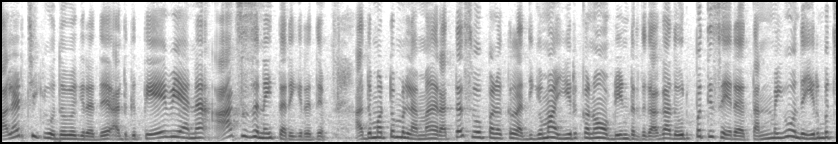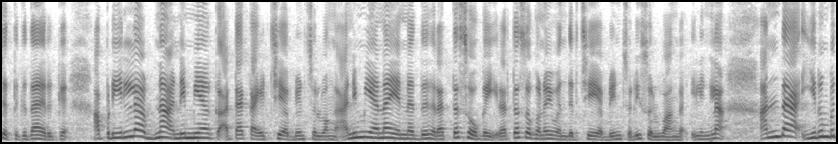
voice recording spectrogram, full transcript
வளர்ச்சிக்கு உதவுகிறது அதுக்கு தேவையான ஆக்சிஜனை தருகிறது. அது மட்டும் இல்லாமல் ரத்த சிவப்பணுக்கள் அதிகமாக இருக்கணும் அப்படின்றதுக்காக அதை உற்பத்தி செய்கிற தன்மையும் இந்த இரும்பு சத்துக்கு தான் இருக்குது அப்படி இல்லை அப்படின்னா அனிமியா அட்டாக் ஆயிடுச்சு அப்படின்னு சொல்லுவாங்க. அனிமியானா என்னது? ரத்த சோகை ரத்த சோகை நோய் வந்துருச்சு அப்படின்னு சொல்லி சொல்லுவாங்க இல்லைங்களா? அந்த இரும்பு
